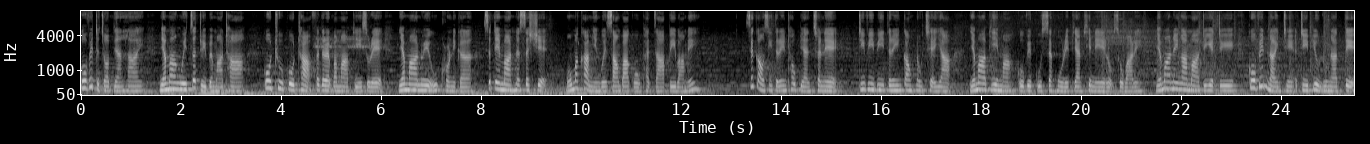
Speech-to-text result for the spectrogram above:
ကိုဗစ်တကြောပြန်လှိုင်းမြန်မာငွေစက်တွေပဲမှာထားကိုထုကိုထဖက်ဒရယ်ပမာပြေဆိုတဲ့မြန်မာနွေဦးခရိုနီကယ်စက်တင်ဘာ28မိုးမခမြင်ကွင်းဆောင်းပါးကိုဖတ်ကြားပေးပါမယ်။စစ်ကောင်စီတရင်ထုတ်ပြန်ချက်နဲ့ DVB တရင်ကောက်နှုတ်ချက်အရမြန်မာပြည်မှာကိုဗစ်ကူးစက်မှုတွေပြန်ဖြစ်နေတယ်လို့ဆိုပါတယ်။မြန်မာနိုင်ငံမှာတရက်တည်း COVID-19 အတည်ပြုလူနာသစ်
